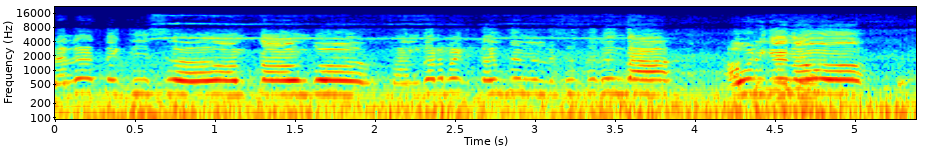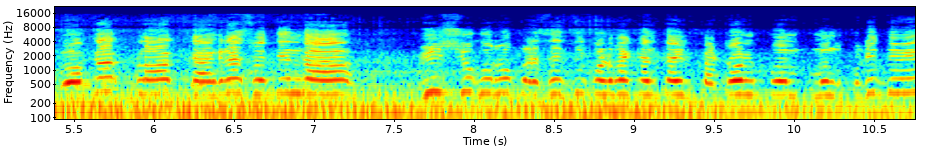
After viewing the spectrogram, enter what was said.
ತಲೆ ತಗ್ಗಿಸುವಂತ ಒಂದು ಸಂದರ್ಭಕ್ಕೆ ತಂದು ನಿಲ್ಲಿಸಿದ್ರಿಂದ ಅವರಿಗೆ ನಾವು ಗೋಕಾಕ್ ಬ್ಲಾಕ್ ಕಾಂಗ್ರೆಸ್ ವತಿಯಿಂದ ವಿಶ್ವಗುರು ಪ್ರಶಸ್ತಿ ಕೊಡಬೇಕಂತ ಇಲ್ಲಿ ಪೆಟ್ರೋಲ್ ಪಂಪ್ ಮುಂದೆ ಕುಡಿದ್ದೀವಿ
